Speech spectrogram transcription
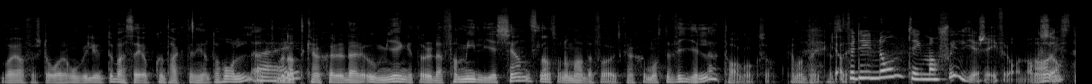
vad jag förstår, hon vill ju inte bara säga upp kontakten helt och hållet. Nej. Men att kanske det där umgänget och det där familjekänslan som de hade förut kanske måste vila ett tag också, kan man tänka sig. Ja, för det är någonting man skiljer sig ifrån också. Ja, visst,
